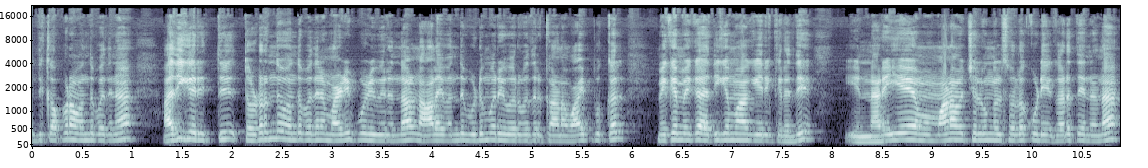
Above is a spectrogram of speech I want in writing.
இதுக்கப்புறம் வந்து பார்த்திங்கன்னா அதிகரித்து தொடர்ந்து வந்து பார்த்திங்கன்னா மழை பொழிவு இருந்தால் நாளை வந்து விடுமுறை வருவதற்கான வாய்ப்புகள் மிக மிக அதிகமாக இருக்கிறது. இ- நிறைய மாணவ செல்வங்கள் சொல்லக்கூடிய கருத்து என்னென்னா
